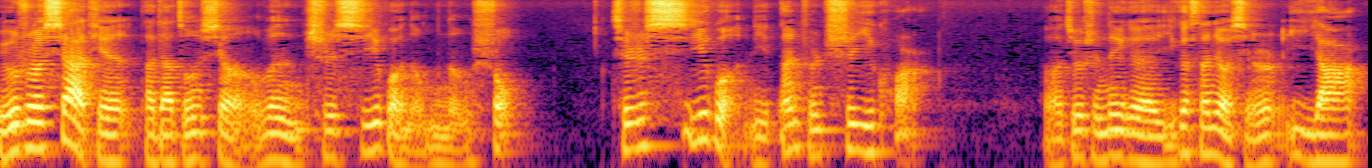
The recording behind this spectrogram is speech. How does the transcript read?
比如说夏天，大家总想问吃西瓜能不能瘦？其实西瓜你单纯吃一块儿，啊，就是那个一个三角形一压，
